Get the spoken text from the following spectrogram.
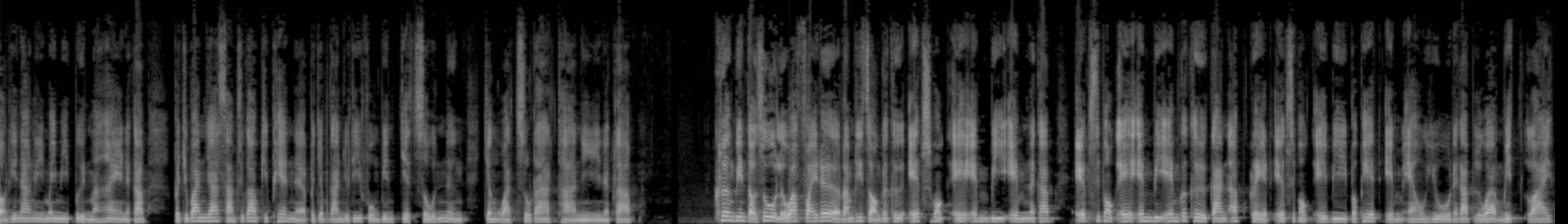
2 ที่นั่งนี่ไม่มีปืนมาให้นะครับปัจจุบันยา39กิเพนเนี่ยประจำการอยู่ที่ฝูงบิน 701 จังหวัดสุราษฎร์ธานีนะครับ เครื่องบินต่อสู้หรือว่าไฟเดอร์ลำที่ 2 ก็คือ F16AMBM นะครับ F16AMBM ก็คือการอัปเกรด F16AB ประเภท MLU นะครับ หรือว่า Mid Life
